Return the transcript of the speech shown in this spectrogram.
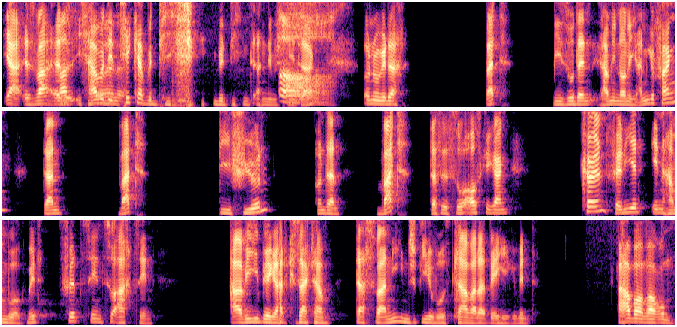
Ja, es war, also Was ich habe den Hölle? Ticker bedient, bedient an dem Spieltag Oh. und nur gedacht, was? Wieso denn? Haben die noch nicht angefangen? Dann, was? Die führen und dann, was? Das ist so ausgegangen. Köln verliert in Hamburg mit 14 zu 18. Aber wie wir gerade gesagt haben, das war nie ein Spiel, wo es klar war, dass wer hier gewinnt. Aber warum?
